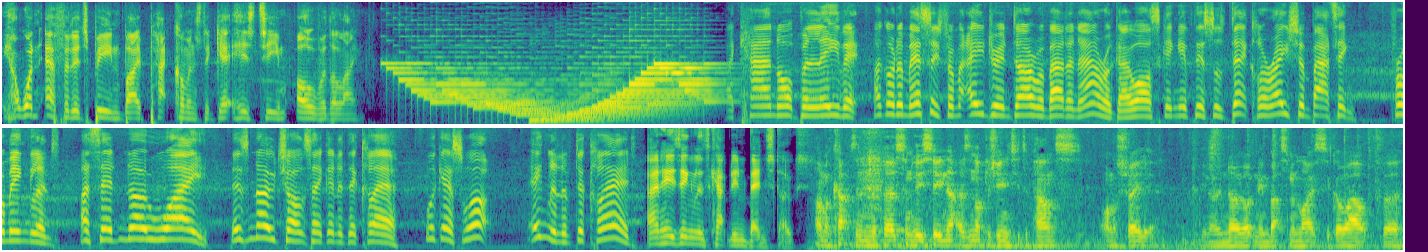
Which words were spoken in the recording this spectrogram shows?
you know, what an effort it's been by Pat Cummins to get his team over the line. I cannot believe it. I got a message from Adrian Durham about an hour ago asking if this was declaration batting from England. I said, no way. There's no chance they're going to declare. Well, guess what? England have declared. And here's England's captain, Ben Stokes. I'm a captain and a person who's seen that as an opportunity to pounce on Australia. You know, no opening batsman likes to go out for,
